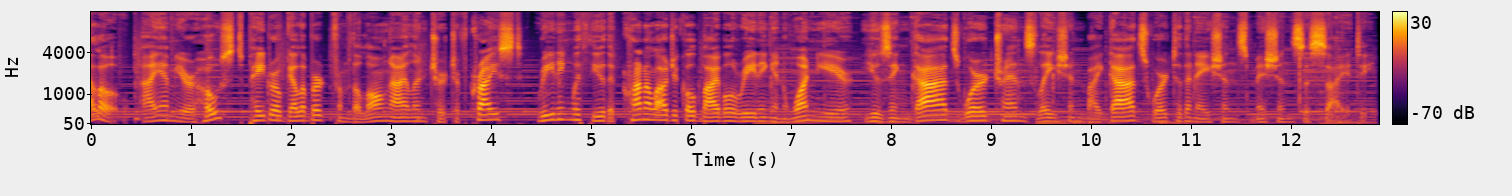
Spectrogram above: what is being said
Hello, I am your host, Pedro Gelibert from the Long Island Church of Christ, reading with you the chronological Bible reading in one year using God's Word translation by God's Word to the Nations Mission Society.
